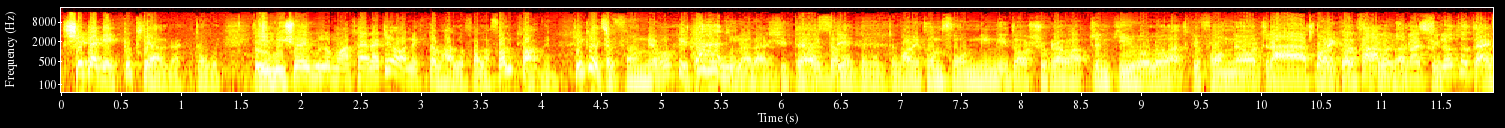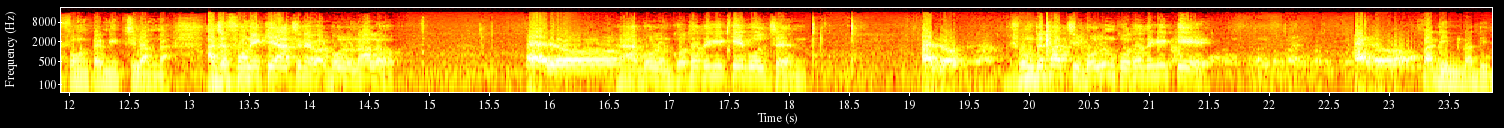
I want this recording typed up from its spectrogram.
সেটাকে একটু খেয়াল রাখতে হবে। এই বিষয়গুলো মাথায় রাখলে অনেকটা ভালো ফলাফল পাবেন ঠিক আছে? ফোন নেব কি? হ্যাঁ, তুলা রাশিতে আসছি। একদম। অনেকক্ষণ ফোন নিনি দর্শকরা ভাবছেন কি হলো আজকে ফোন নেওয়া হচ্ছে। হ্যাঁ, পর পর কথা আলোচনা ছিল তো তাই ফোনটা নিচ্ছিলাম না। আচ্ছা ফোনে কে আছেন এবার? বলুন হ্যালো। হ্যালো। হ্যাঁ বলুন কোথা থেকে কে বলছেন? হ্যালো। শুনতে পাচ্ছি বলুন কোথা থেকে কে? বা দিন বা দিন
